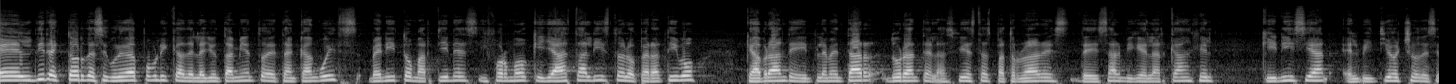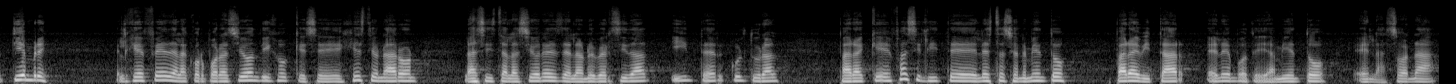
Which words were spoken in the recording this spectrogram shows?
el director de Seguridad Pública del Ayuntamiento de Tancanwitz, Benito Martínez, informó que ya está listo el operativo que habrán de implementar durante las fiestas patronales de San Miguel Arcángel que inician el 28 de septiembre. El jefe de la corporación dijo que se gestionaron las instalaciones de la Universidad Intercultural para que facilite el estacionamiento para evitar el embotellamiento en la zona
